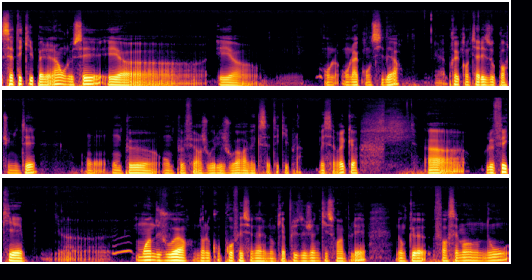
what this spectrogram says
cette équipe, elle est là, on le sait, et, euh, et euh, on, la considère. Après, quand il y a les opportunités, on, peut, on peut faire jouer les joueurs avec cette équipe-là. Mais c'est vrai que euh, le fait qu'il y ait moins de joueurs dans le groupe professionnel, donc il y a plus de jeunes qui sont appelés, donc forcément nous,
